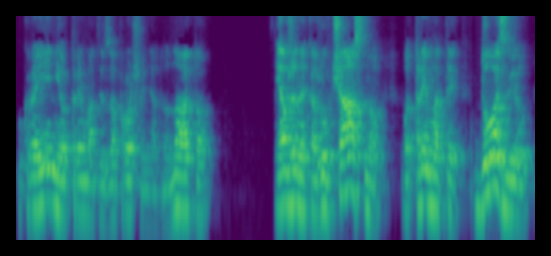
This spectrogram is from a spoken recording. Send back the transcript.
Україні, отримати запрошення до НАТО. Я вже не кажу вчасно отримати дозвіл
